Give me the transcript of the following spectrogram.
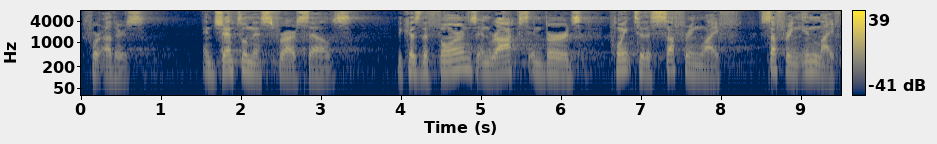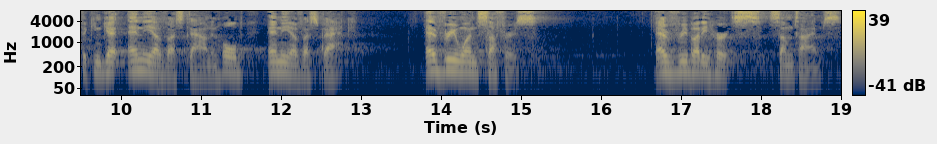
for others and gentleness for ourselves, because the thorns and rocks and birds point to the suffering life, suffering in life that can get any of us down and hold any of us back. Everyone suffers. Everybody hurts sometimes.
